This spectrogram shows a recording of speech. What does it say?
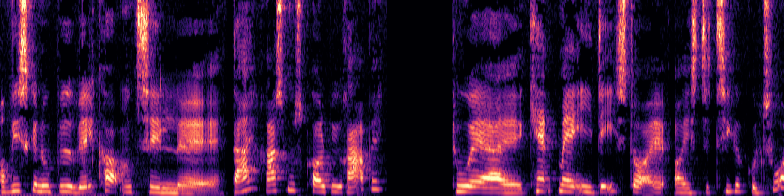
Og vi skal nu byde velkommen til øh, dig, Rasmus Kolby Rabeck. Du er øh, kendt med i idehistorie og æstetik og kultur.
